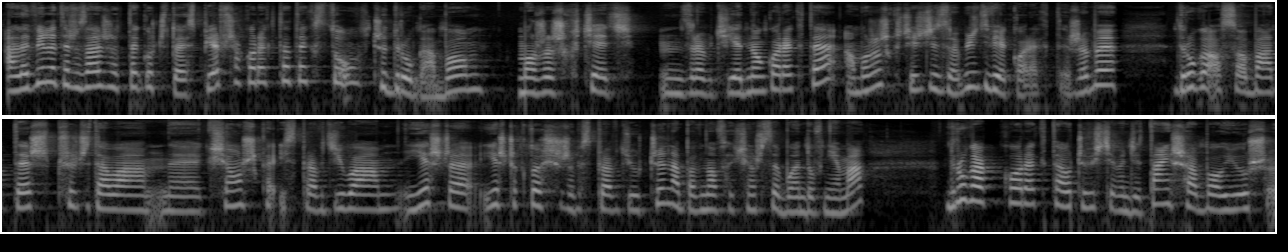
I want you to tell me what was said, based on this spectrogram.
ale wiele też zależy od tego, czy to jest pierwsza korekta tekstu, czy druga, bo możesz chcieć mm, zrobić jedną korektę, a możesz chcieć zrobić dwie korekty, żeby druga osoba też przeczytała e, książkę i sprawdziła, jeszcze, jeszcze ktoś, żeby sprawdził, czy na pewno w tej książce błędów nie ma. Druga korekta oczywiście będzie tańsza, bo już e,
